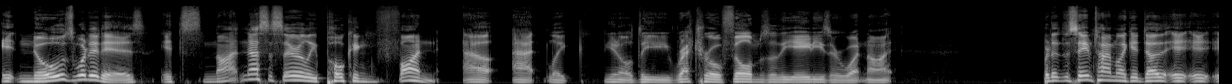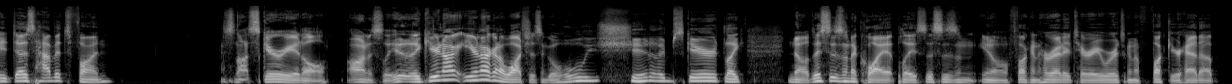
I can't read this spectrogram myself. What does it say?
it knows what it is. It's not necessarily poking fun out at like, you know, the retro films of the 80s or whatnot. But at the same time, like it does it, it, it does have its fun. It's not scary at all, honestly. Like you're not you're not gonna watch this and go, Holy shit, I'm scared. Like, no, this isn't a quiet place. This isn't, you know, fucking hereditary where it's gonna fuck your head up.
